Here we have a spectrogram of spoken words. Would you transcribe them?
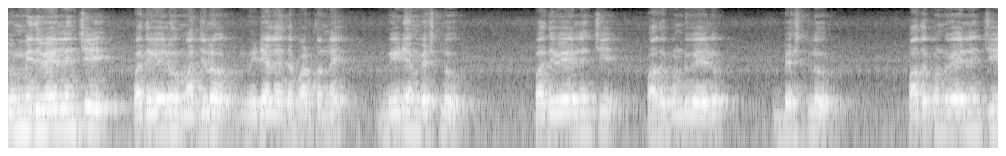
తొమ్మిది వేల నుంచి పదివేలు మధ్యలో మీడియాలు అయితే పడుతున్నాయి. మీడియం బెస్ట్లు పదివేల నుంచి పదకొండు వేలు బెస్ట్లు పదకొండు వేల నుంచి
